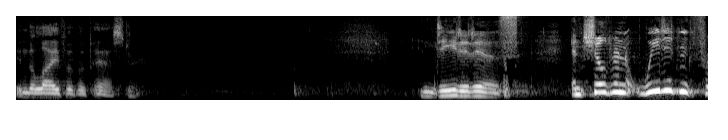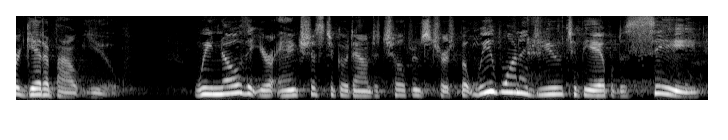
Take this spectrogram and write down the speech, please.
in the life of a pastor. Indeed, it is. And children, we didn't forget about you. We know that you're anxious to go down to Children's Church, but we wanted you to be able to see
